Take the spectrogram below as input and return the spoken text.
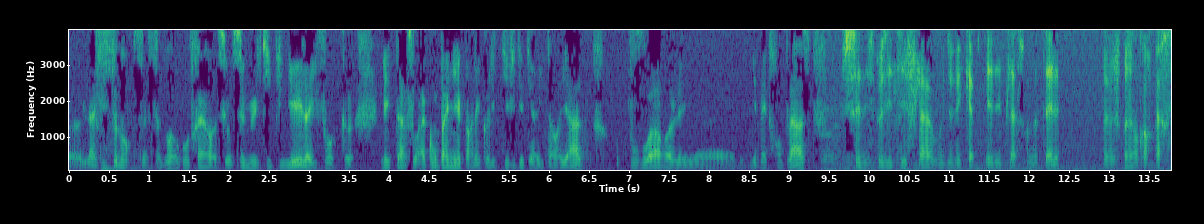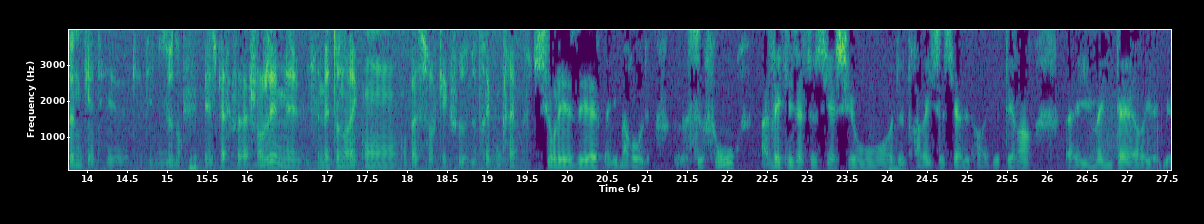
Euh, là justement, ça, doit au contraire se, multiplier. Là, il faut que l'État soit accompagné par les collectivités territoriales pour pouvoir les, euh, les mettre en place. Ces dispositifs-là, vous devez capter des places en hôtel. Euh, je connais encore personne qui a été, qui a été mise dedans. J'espère que ça va changer, mais ça m'étonnerait qu'on qu passe sur quelque chose de très concret. Sur les SDF, bah, les maraudes euh, se font avec les associations de travail social, de travail de terrain euh, et humanitaire. Il y a, il y a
